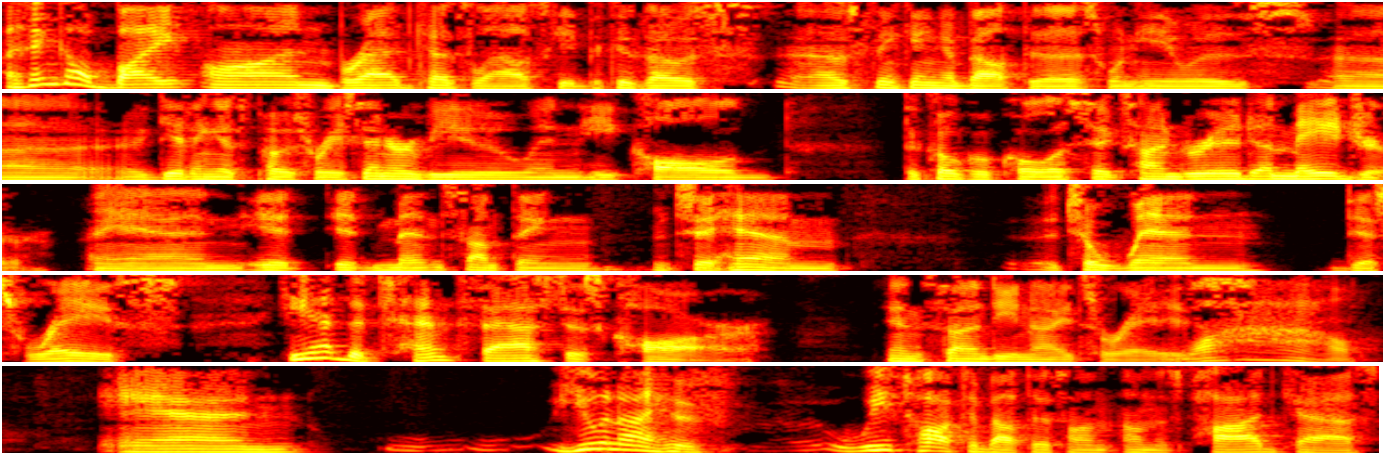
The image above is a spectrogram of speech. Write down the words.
I think I'll bite on Brad Keselowski because I was I was thinking about this when he was uh, giving his post race interview and he called the Coca-Cola 600 a major and it, it meant something to him to win this race. He had the 10th fastest car in Sunday night's race. Wow. And you and I have, we've talked about this on, on this podcast.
